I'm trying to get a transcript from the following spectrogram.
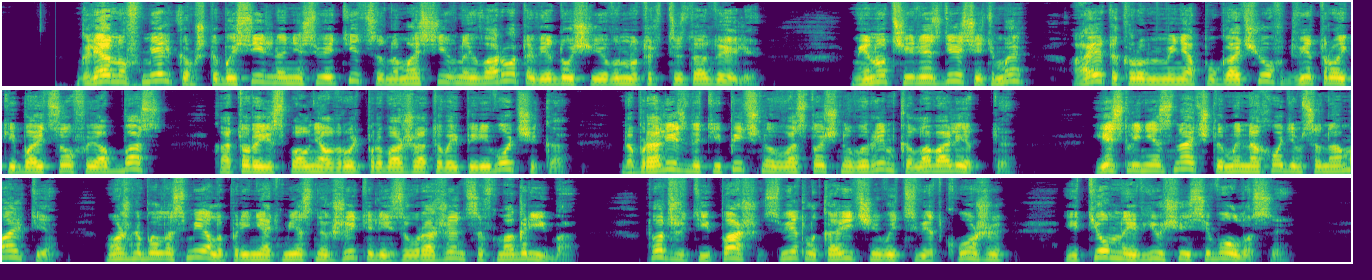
Глянув мельком, чтобы сильно не светиться на массивные ворота, ведущие внутрь цитадели, минут через десять мы, а это, кроме меня, Пугачев, две тройки бойцов и Аббас, который исполнял роль провожатого и переводчика, добрались до типичного восточного рынка Лавалетте. Если не знать, что мы находимся на Мальте, можно было смело принять местных жителей за уроженцев Магриба. Тот же типаж, светло-коричневый цвет кожи и темные вьющиеся волосы.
